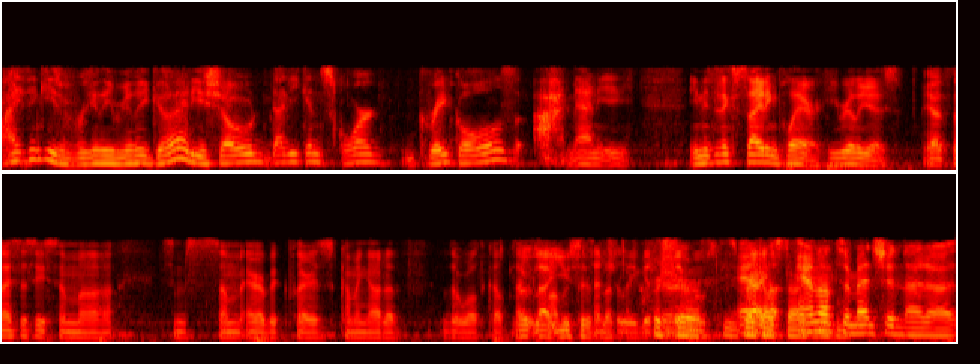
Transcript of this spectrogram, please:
I think he's really, really good. He showed that he can score great goals. Ah, man, he, he's an exciting player. He really is. Yeah, it's nice to see some uh, some some Arabic players coming out of the World Cup that like Yusuf potentially get For some sure. These And, and not to mention that uh,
